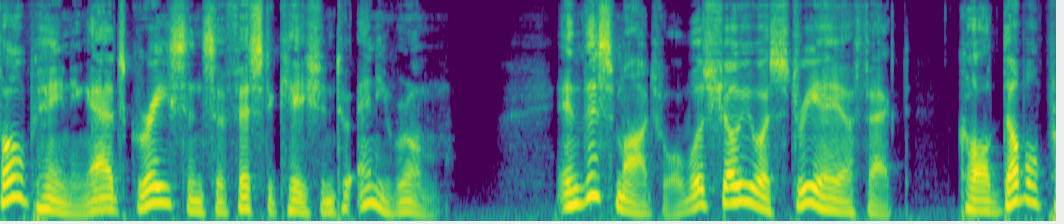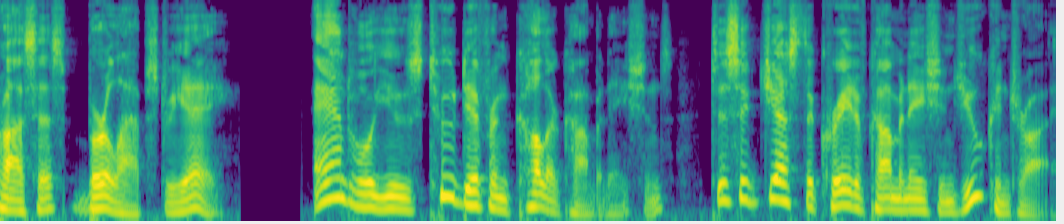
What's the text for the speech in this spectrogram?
Faux painting adds grace and sophistication to any room. In this module, we'll show you a strié effect called Double Process Burlap Strié. And we'll use two different color combinations to suggest the creative combinations you can try.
